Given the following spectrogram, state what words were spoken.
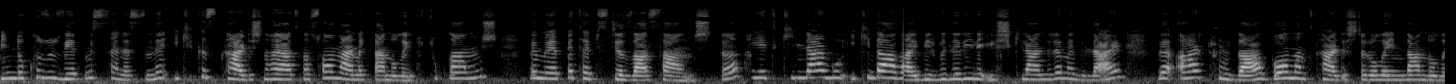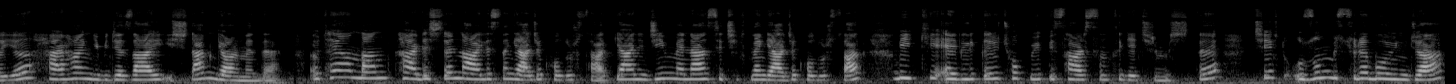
1970 senesinde iki kız kardeşin hayatına son vermekten dolayı tutuklanmış ve müebbet hapis cezası almıştı. Yetkililer bu iki davayı birbirleriyle ilişkilendiremediler ve Arthur da Beaumont kardeşler olayından dolayı herhangi bir cezai işlem görmedi. Öte yandan kardeşlerin ailesine gelecek olursak yani Jim ve Nancy çiftine gelecek olursak tabii ki evlilikleri çok büyük bir sarsıntı geçirmişti. Çift uzun bir süre boyunca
